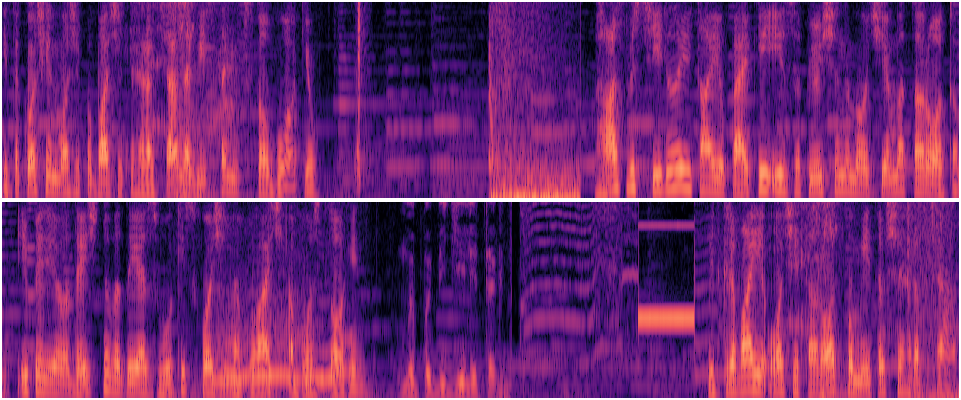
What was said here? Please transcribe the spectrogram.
і також він може побачити гравця на відстані в 100 блоків. Гаст безцільно літає у пеклі із заплющеними очима та ротом і періодично видає звуки, схожі на плач або стогін. Мы победили тогда. Відкриває очі та рот, помітивши гравця.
